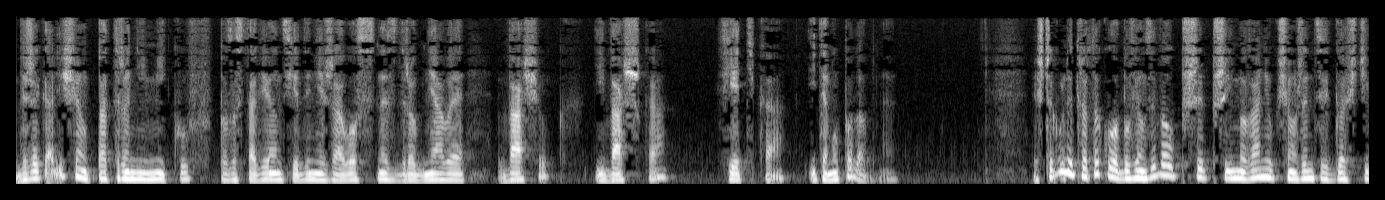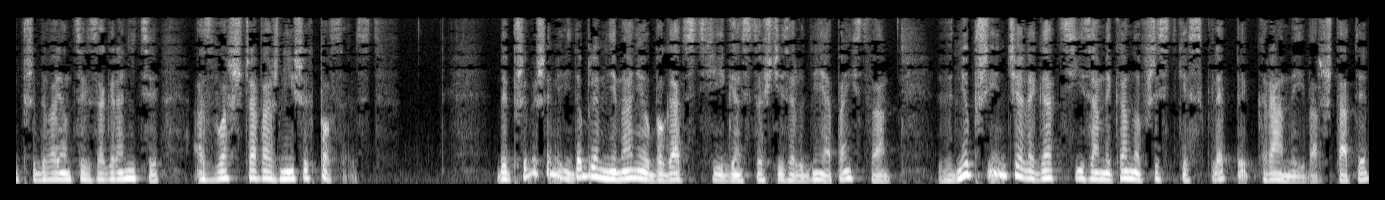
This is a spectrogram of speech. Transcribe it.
wyrzekali się patronimików, pozostawiając jedynie żałosne, zdrobniałe Wasiuk, Iwaszka, Fiećka i temu podobne. Szczególny protokół obowiązywał przy przyjmowaniu książęcych gości przybywających z zagranicy, a zwłaszcza ważniejszych poselstw. By przybysze mieli dobre mniemanie o bogactwie i gęstości zaludnienia państwa, w dniu przyjęcia legacji zamykano wszystkie sklepy, kramy i warsztaty,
